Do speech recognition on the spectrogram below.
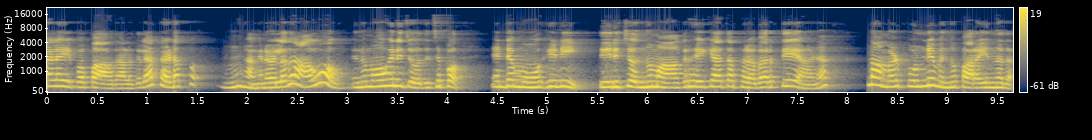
ആളെ ഇപ്പൊ പാതാളത്തിലാ കിടപ്പ്. അങ്ങനെ വല്ലതും ആവോ? എന്ന് മോഹിനി ചോദിച്ചപ്പോ എന്റെ മോഹിനി തിരിച്ചൊന്നും ആഗ്രഹിക്കാത്ത പ്രവൃത്തിയാണ് നമ്മൾ പുണ്യമെന്ന് പറയുന്നത്.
